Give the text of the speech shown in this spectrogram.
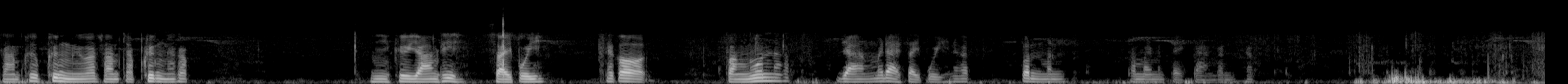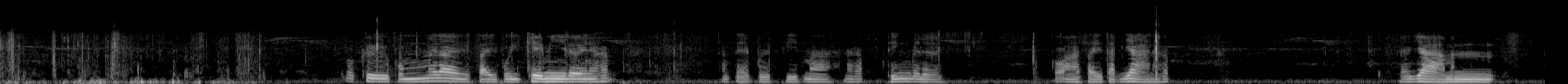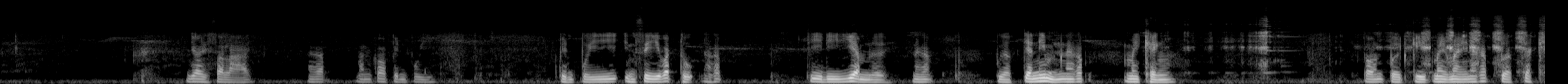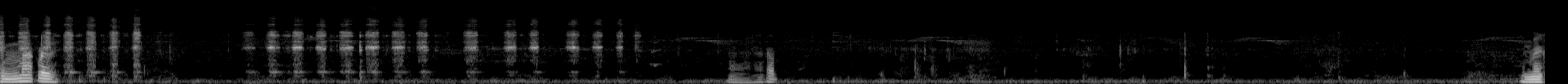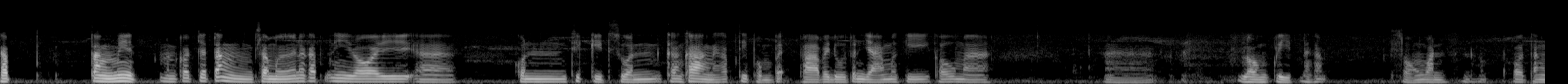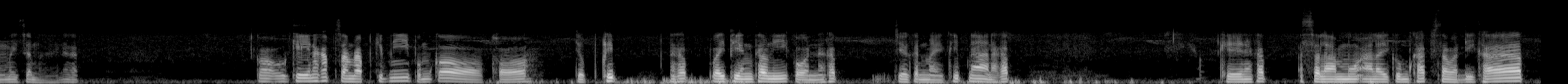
สามคืบครึ่งหรือว่าสามจับครึ่งนะครับ นี่คือยางที่ใส่ปุ๋ย แล้วก็ฝั่งนู้นนะครับ ยางไม่ได้ใส่ปุ๋ยนะครับ ต้นมันทำไมมันแตกต่างกันครับก็คือผมไม่ได้ใส่ปุ๋ยเคมีเลยนะครับ ตั้งแต่เปิดกรีดมานะครับ ทิ้งไปเลย ก็อาศัยตัดหญ้านะครับ แล้วหญ้ามัน ย่อยสลายนะครับ มันก็เป็นปุ๋ย เป็นปุ๋ยอินทรีย์วัตถุนะครับ ที่ดีเยี่ยมเลยนะครับ เปลือกจะนิ่มนะครับ ไม่แข็ง ตอนเปิดกรีดใหม่ ๆ นะครับ เปลือกจะแข็งมากเลย อ่านะครับ เห็นไหมครับ ตั้งมีดมันก็จะตั้งเสมอนะครับ นี่รอยอคนที่กรีดสวนข้างๆนะครับ ที่ผมไปพาไปดูต้นยางเมื่อกี้เขามาอาลองกรีดนะครับสองวันนะครับก็ตั้งไม่เสมอนะครับ ก็โอเคนะครับสำหรับคลิปนี้ผมก็ขอจบคลิปนะครับ ไว้เพียงเท่านี้ก่อนนะครับ เจอกันใหม่คลิปหน้านะครับ โอเคนะครับ อัสสลามุอะลัยกุมครับ สวัสดีครับ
